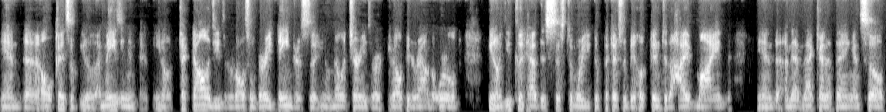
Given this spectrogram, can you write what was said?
and uh, all kinds of you know amazing you know technologies that are also very dangerous that you know militaries are developing around the world. You know, you could have this system where you could potentially be hooked into the hive mind and and that that kind of thing, and so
